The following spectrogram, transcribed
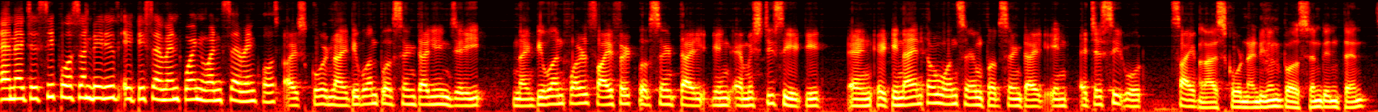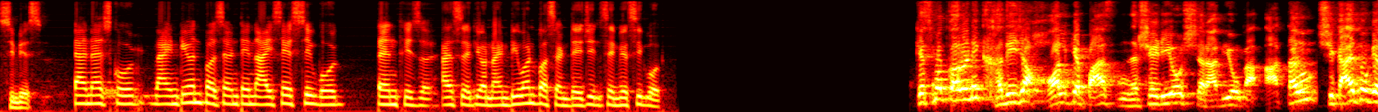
and HSC percentage is 87.17 percent. I scored 91 percentile in JEE, 91.58 percentile in MHT CET, and 89.17 percentile in HSC or Cyber. And I scored 91% in 10 CBSE. And I scored 91% in ICSC board 10th result. I secured 91 percentage in CBSE board. किस्मत कॉलोनी खदीजा हॉल के पास नशेड़ियों, शराबियों का आतंक। शिकायतों के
